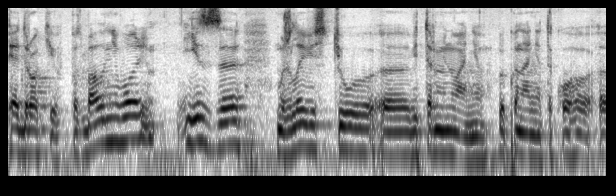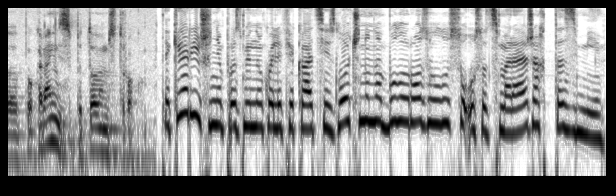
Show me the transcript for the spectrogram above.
5 років позбавлення волі із можливістю е, відтермінування виконання такого е, покарання з запитовим строком. Таке рішення про зміну кваліфікації злочину набуло розголосу у соцмережах та ЗМІ.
